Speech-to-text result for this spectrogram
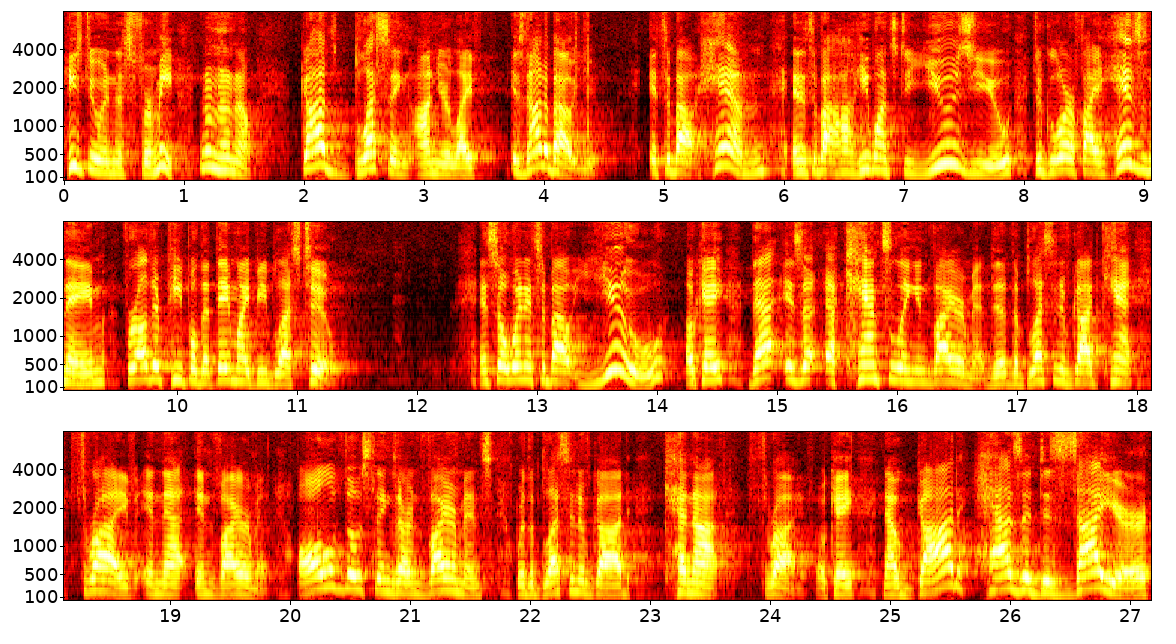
He's doing this for me. No, no, no. God's blessing on your life is not about you. It's about Him, and it's about how He wants to use you to glorify His name for other people that they might be blessed too. And so when it's about you, okay, that is a, a canceling environment. The, the blessing of God can't thrive in that environment. All of those things are environments where the blessing of God cannot thrive, okay? Now, God has a desire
